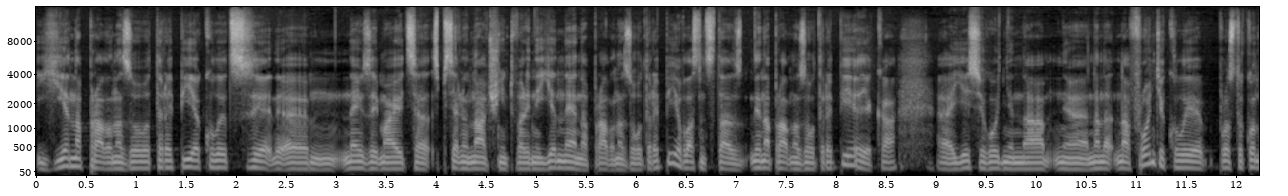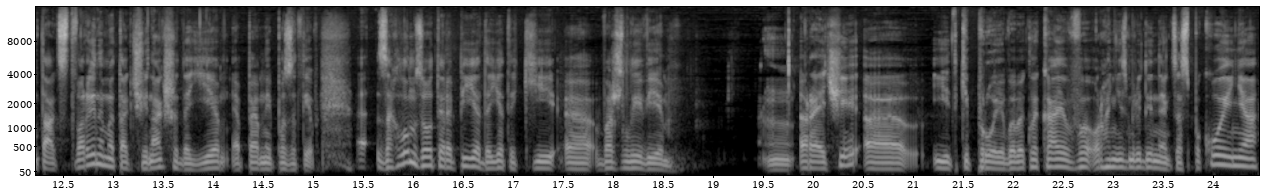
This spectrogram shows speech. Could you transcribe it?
є направлена зоотерапія, коли це е, нею займаються спеціально навчені тварини. Є ненаправлена зоотерапія. Власне, це та ненаправлена зоотерапія, яка е, є сьогодні на, е, на, на фронті, коли просто контакт з тваринами так чи інакше дає певний позитив. Загалом зоотерапія дає такі важливі речі е, і такі прояви викликає в організмі людини, як заспокоєння,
